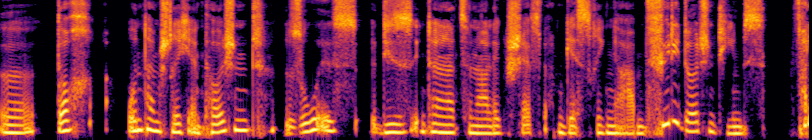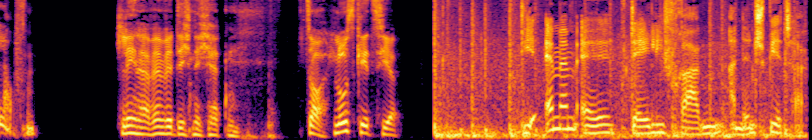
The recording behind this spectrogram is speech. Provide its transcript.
Äh, doch unterm Strich enttäuschend. So ist dieses internationale Geschäft am gestrigen Abend für die deutschen Teams verlaufen. Lena, wenn wir dich nicht hätten. So, los geht's hier. Die MML Daily Fragen an den Spieltag.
